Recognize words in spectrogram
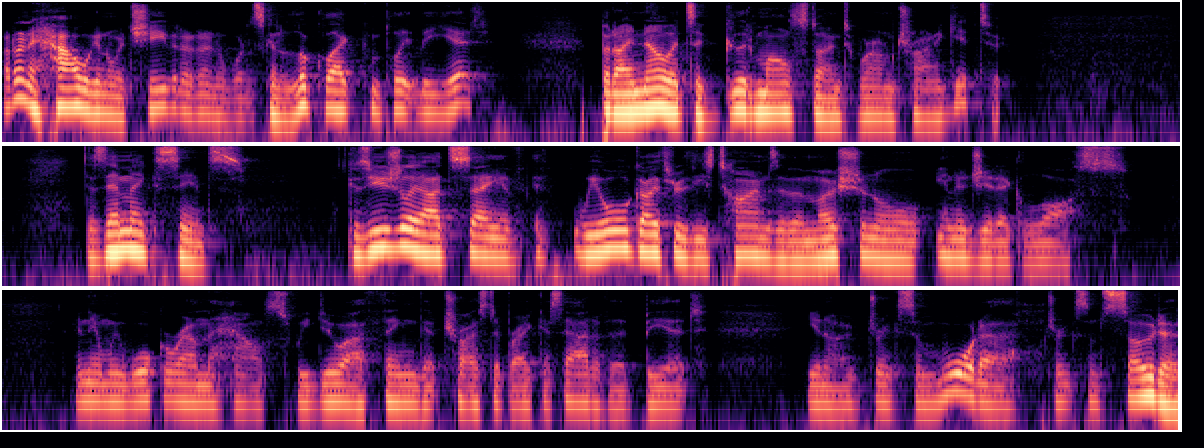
I don't know how we're going to achieve it. I don't know what it's going to look like completely yet. But I know it's a good milestone to where I'm trying to get to. Does that make sense? Because usually I'd say if, if, we all go through these times of emotional, energetic loss, and then we walk around the house, we do our thing that tries to break us out of it, be it you know, drink some water, drink some soda,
